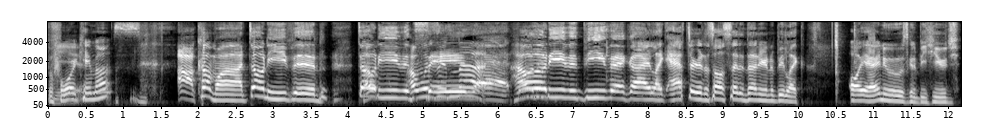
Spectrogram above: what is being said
before it came out? Oh, come on. Don't even. Don't How- even how say that. How don't even be that guy. Like, after it's all said and done, you're going to be like, oh, yeah, I knew it was going to be huge.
